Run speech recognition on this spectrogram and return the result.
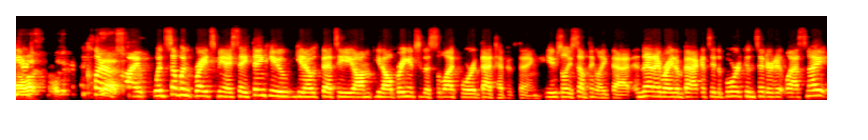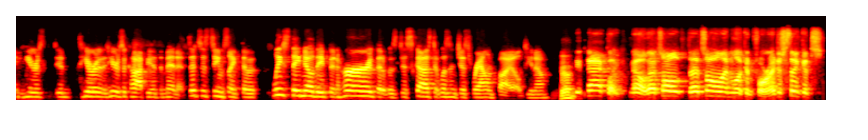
Peter, Oh, to clarify, when someone writes me, I say, thank you, you know, Betsy, um, you know, I'll bring it to the select board, that type of thing. Usually something like that. And then I write them back and say, the board considered it last night and here's, here, here's a copy of the minutes. It just seems like the, at least they know they've been heard, that it was discussed. It wasn't just round filed, you know? Exactly. No, that's all, that's all I'm looking for. I just think it's,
